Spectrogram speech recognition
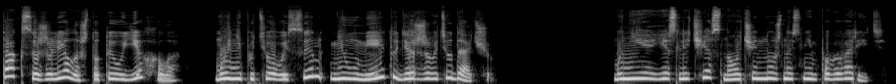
Так сожалела, что ты уехала. Мой непутевый сын не умеет удерживать удачу. Мне, если честно, очень нужно с ним поговорить.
